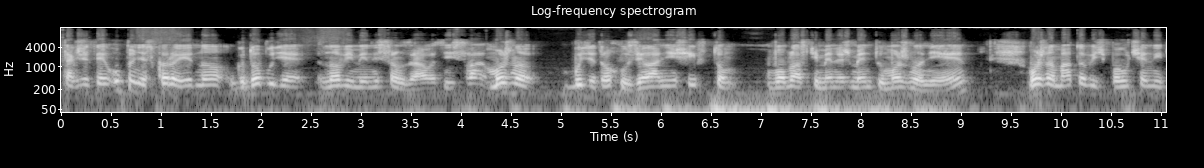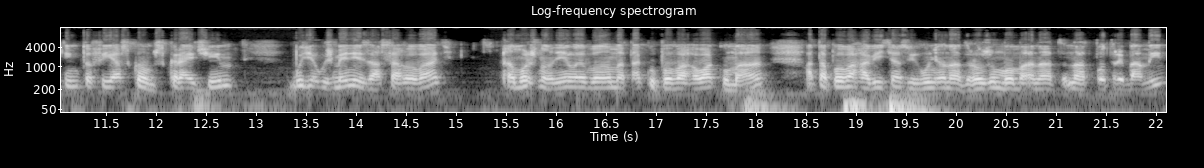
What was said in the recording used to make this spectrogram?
Takže to je úplne skoro jedno, kto bude novým ministrom zdravotníctva. Možno bude trochu vzdelanejší v tom v oblasti manažmentu, možno nie. Možno Matovič poučený týmto fiaskom s krajčím bude už menej zasahovať a možno nie, lebo on má takú povahu, akú má a tá povaha vyťazí u neho nad rozumom a nad, nad potrebami.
